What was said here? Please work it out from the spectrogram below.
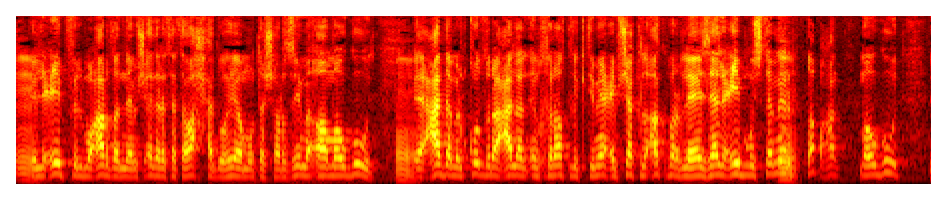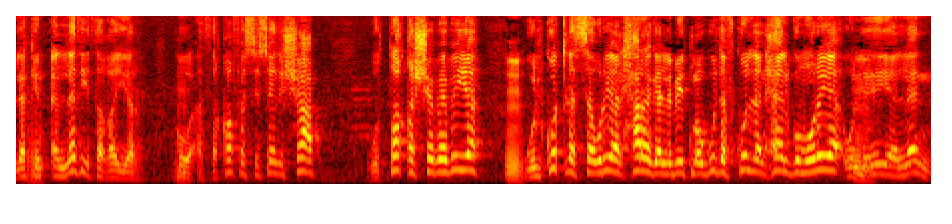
مم. العيب في المعارضة إنها مش قادرة تتوحد وهي متشرذمة آه موجود مم. آه، عدم القدرة على الانخراط الاجتماعي بشكل أكبر لا يزال عيب مستمر مم. طبعا موجود لكن الذي تغير هو الثقافة السياسية للشعب والطاقة الشبابية. والكتلة الثورية الحرجة اللي بقت موجودة في كل أنحاء الجمهورية واللي. هي لن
